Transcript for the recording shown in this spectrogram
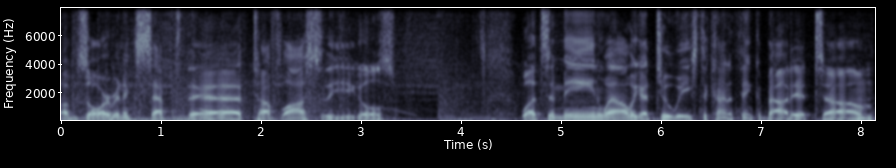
absorb and accept the tough loss to the Eagles. What's it mean? Well, we got two weeks to kind of think about it. Um,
